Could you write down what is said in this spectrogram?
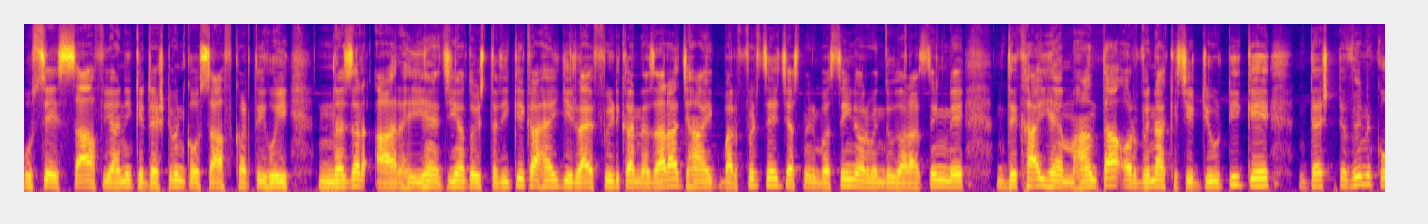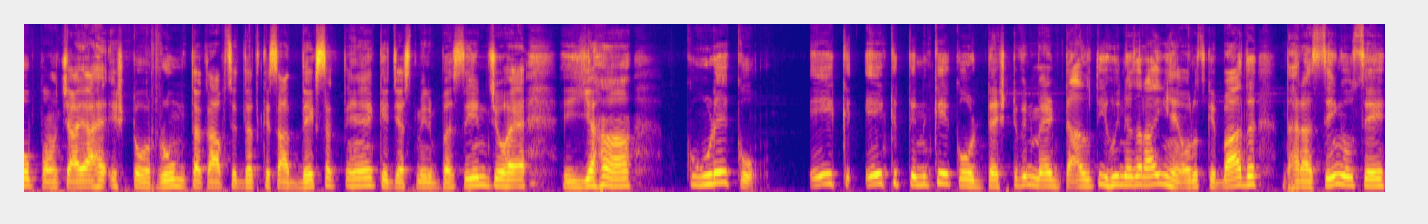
उसे साफ़ यानी कि डस्टबिन को साफ़ करती हुई नज़र आ रही हैं। जी हाँ तो इस तरीके का है ये लाइव फ़ीड का नज़ारा, जहाँ एक बार फिर से जैस्मिन भसीन और बिंदुदारा सिंह ने दिखाई है महानता जनता और बिना किसी ड्यूटी के डस्टबिन को पहुँचाया है। स्टोर रूम तक आप शिद्दत के साथ देख सकते हैं कि जस्मिन बसीन जो है, यहाँ कूड़े को एक एक तिनके को डस्टबिन में डालती हुई नज़र आई हैं और उसके बाद धारा सिंह उसे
